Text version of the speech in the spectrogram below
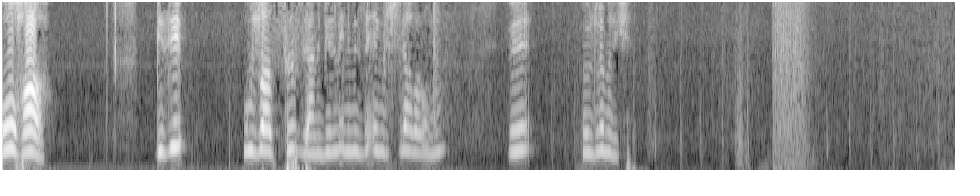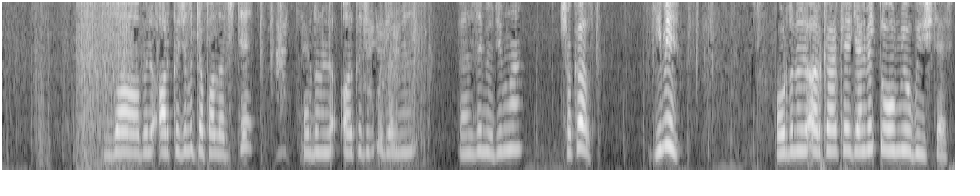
Oha. Bizi uzatsız yani bizim elimizde en güçlü silah var onun. Ve öldüremedik. Za böyle arkacılık yaparlar işte. Oradan öyle arkacılıkla gelmeye benzemiyor değil mi lan? Çakal. Değil mi? Oradan öyle arka arkaya gelmek de olmuyor bu işler.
